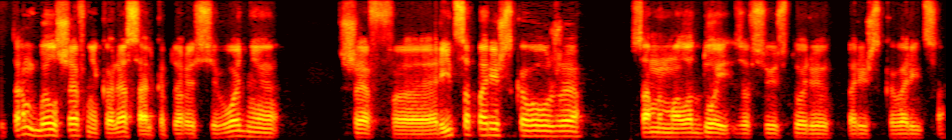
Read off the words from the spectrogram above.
И там был шеф Николя Саль, который сегодня шеф э, Рица парижского уже, самый молодой за всю историю парижского Рица.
